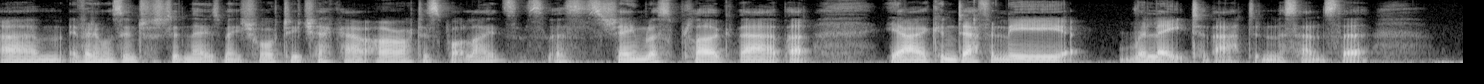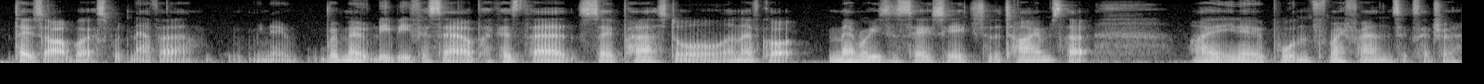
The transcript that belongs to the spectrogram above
um, if anyone's interested in those, make sure to check out our artist spotlights. It's a shameless plug there, but yeah, I can definitely relate to that in the sense that those artworks would never you know remotely be for sale because they're so personal and I've got memories associated to the times that I you know bought them for my friends etc.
